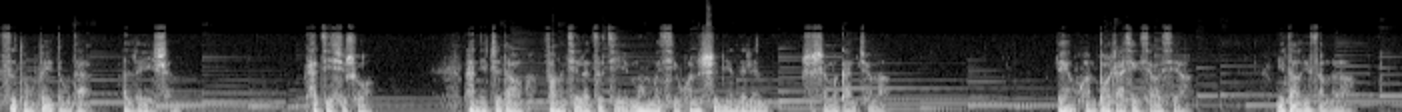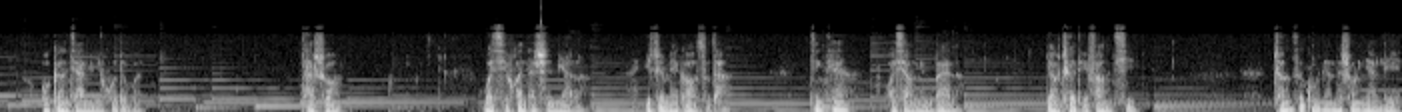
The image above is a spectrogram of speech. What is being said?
似懂非懂的嗯了一声。他继续说。那你知道放弃了自己默默喜欢了十年的人是什么感觉吗？连环爆炸性消息啊！你到底怎么了？我更加迷惑的问。他说：“我喜欢他十年了，一直没告诉他。今天我想明白了，要彻底放弃。”橙子姑娘的双眼里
